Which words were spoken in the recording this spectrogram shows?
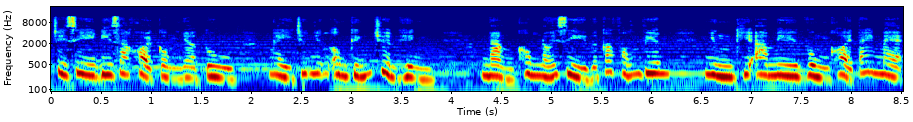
Tracy đi ra khỏi cổng nhà tù, ngay trước những ống kính truyền hình. Nàng không nói gì với các phóng viên, nhưng khi Amy vùng khỏi tay mẹ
